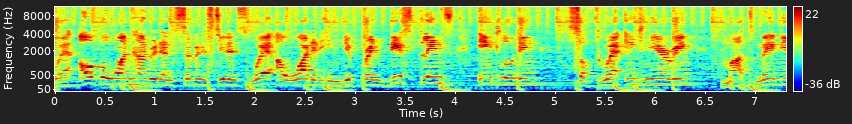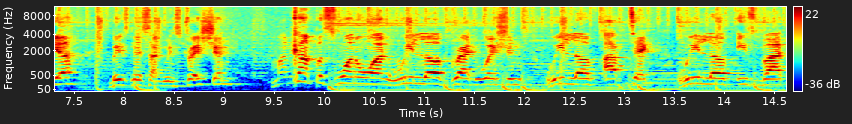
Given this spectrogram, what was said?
where over 170 students were awarded in different disciplines including software engineering, multimedia, business administration, Campus 101, we love graduations, we love Aptech, we love ISBAT,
